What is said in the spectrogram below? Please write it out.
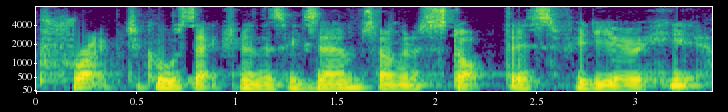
practical section of this exam, so I'm going to stop this video here.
